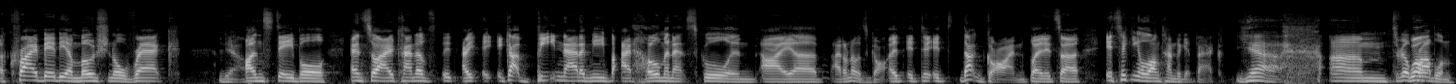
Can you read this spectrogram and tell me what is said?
a crybaby emotional wreck Yeah. unstable, and so I kind of it, I it got beaten out of me at home and at school, and I uh I don't know it's gone. It, it it's not gone, but it's uh it's taking a long time to get back. Yeah. Um it's a real problem.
